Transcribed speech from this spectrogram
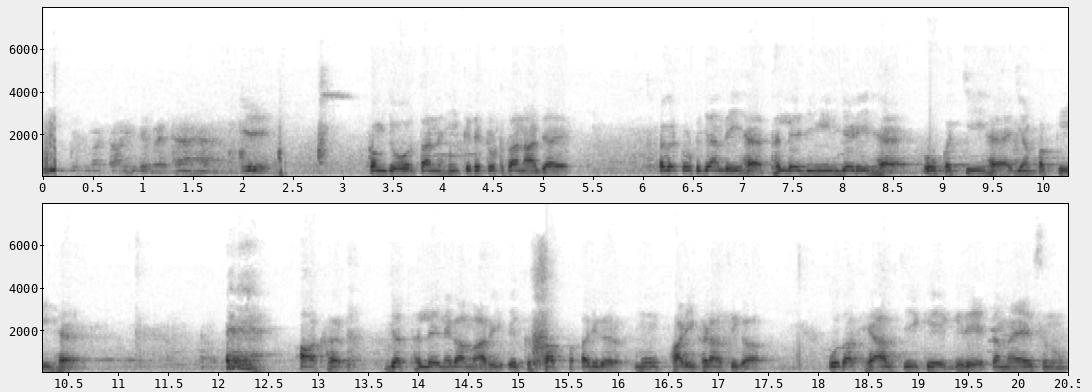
नहीं जिस से बैठे नहीं कितने टुटता ना जाए। अगर टुट जाती है थले ज़मीन जड़ी है वो कच्ची है या पक्की है। आखिर ਜਿਹੜੀ ਹੈ ਉਹ ਕੱਚੀ ਹੈ ਜਾਂ ਪੱਕੀ ਹੈ ਆਖਰ ਜਦ ਥੱਲੇ ਨਿਗਾਹ ਮਾਰੀ, ਇੱਕ ਸੱਪ ਅਜਗਰ ਮੂੰਹ ਫਾੜੀ ਖੜਾ ਸੀਗਾ। ਉਹਦਾ ਖਿਆਲ ਸੀ ਕਿ ਇਹ ਗਿਰੇ ਤਾਂ ਮੈਂ ਇਸ ਨੂੰ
